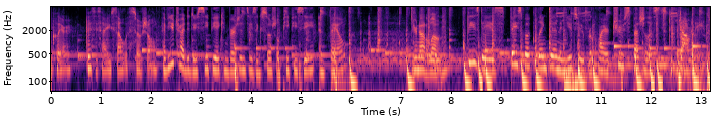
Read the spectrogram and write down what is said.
clear. This is how you sell with social. Have you tried to do CPA conversions using social PPC and failed? You're not alone. These days, Facebook, LinkedIn, and YouTube require true specialists to dominate.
